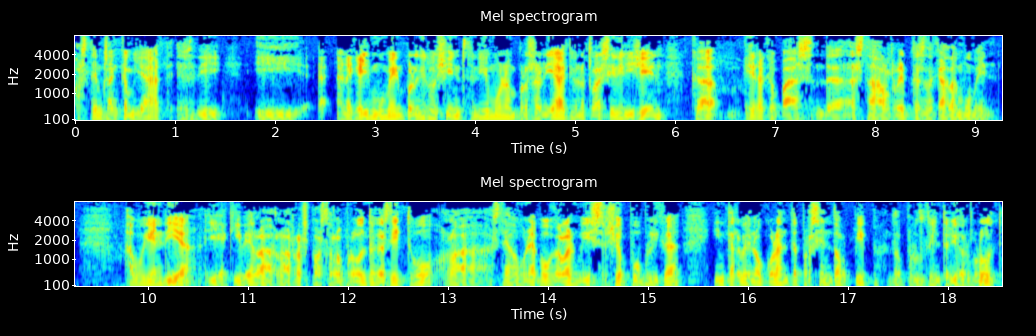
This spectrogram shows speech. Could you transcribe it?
els temps han canviat, és a dir, i en aquell moment, per dir-ho així, teníem un empresariat i una classe dirigent que era capaç d'estar als reptes de cada moment avui en dia, i aquí ve la, la resposta a la pregunta que has dit tu, la, estem en una època que l'administració pública intervé el 40% del PIB, del Producte Interior Brut.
